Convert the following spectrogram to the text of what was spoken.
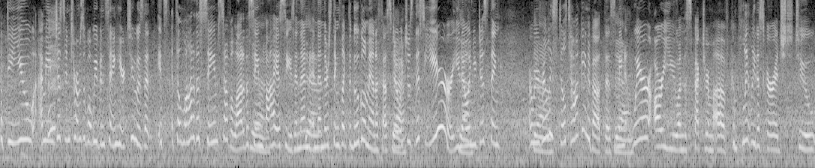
but do you, I mean, just in terms of what we've been saying here too, is that it's it's a lot of the same stuff, a lot of the same yeah. biases, and then yeah. and then there's things like the Google Manifesto, which is this year, you know, and you just think, are we really still talking about this? I mean, where are you on the spectrum of completely discouraged to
